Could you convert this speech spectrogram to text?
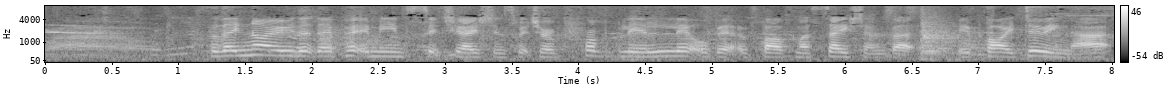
Wow. So they know that they're putting me into situations which are probably a little bit above my station, but it, by doing that,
